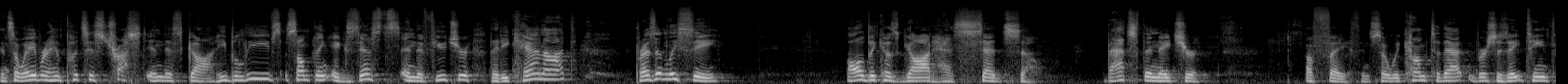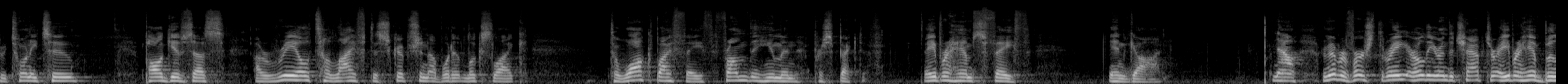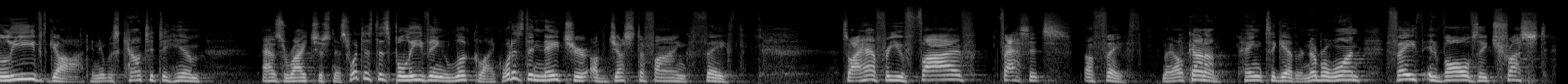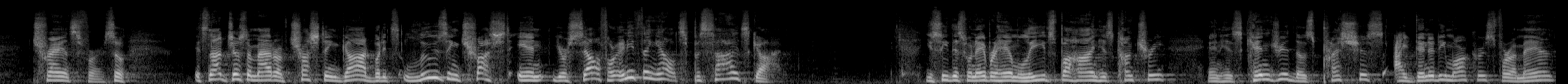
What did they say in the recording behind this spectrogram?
And so Abraham puts his trust in this God. He believes something exists in the future that he cannot presently see, all because God has said so. That's the nature of faith. And so we come to that in verses 18 through 22. Paul gives us a real to life description of what it looks like to walk by faith from the human perspective. Abraham's faith in God. Now, remember verse 3 earlier in the chapter Abraham believed God, and it was counted to him as righteousness. What does this believing look like? What is the nature of justifying faith? So, I have for you five facets of faith. They all kind of hang together. Number one, faith involves a trust transfer. So, it's not just a matter of trusting God, but it's losing trust in yourself or anything else besides God. You see this when Abraham leaves behind his country and his kindred, those precious identity markers for a man.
